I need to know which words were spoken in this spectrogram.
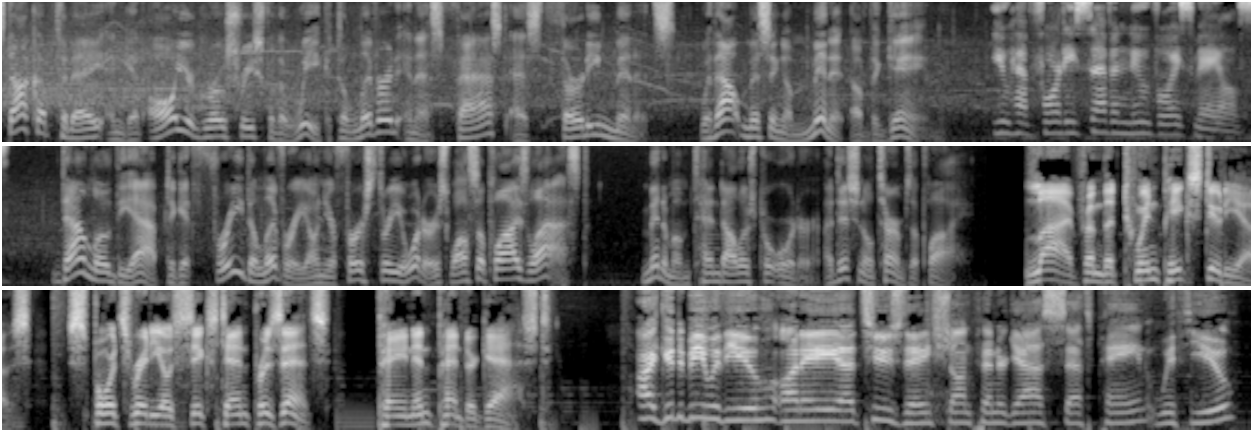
Stock up today and get all your groceries for the week delivered in as fast as 30 minutes without missing a minute of the game. You have 47 new voicemails. Download the app to get free delivery on your first three orders while supplies last. Minimum $10 per order. Additional terms apply. Live from the Twin Peaks studios, Sports Radio 610 presents Payne and Pendergast. All right, good to be with you on a uh, Tuesday. Sean Pendergast, Seth Payne with you.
